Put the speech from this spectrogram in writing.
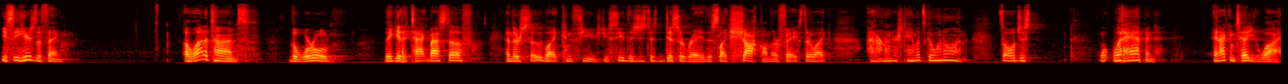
You see, here's the thing. A lot of times, the world, they get attacked by stuff and they're so like confused. You see, there's just this disarray, this like shock on their face. They're like, I don't understand what's going on. It's all just, what, what happened? And I can tell you why.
